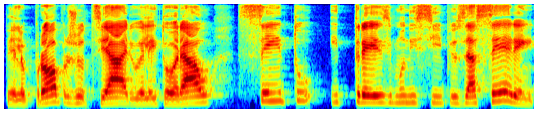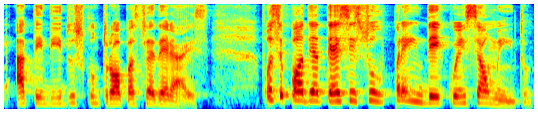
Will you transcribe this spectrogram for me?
pelo próprio Judiciário Eleitoral 113 municípios a serem atendidos com tropas federais. Você pode até se surpreender com esse aumento,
